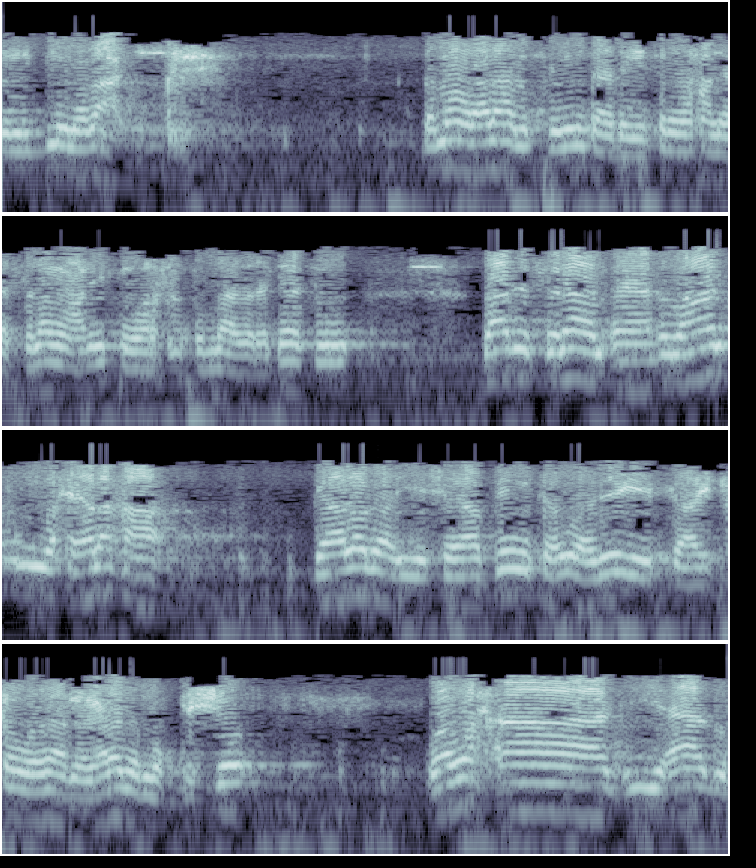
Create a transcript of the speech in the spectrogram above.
يوم الدين بعد dhammaan walaalaha muslimiinta a dhegeysanaya waxaa le assalaamu calaykum waraxmat ullahi wabarakaatu bacd asalaam rub ahaantii waxyaalaha gaalada iyo shayaadiinta u adeegeysa ay ka wadaan magaalada muqdisho waa wax aada iyo aada u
